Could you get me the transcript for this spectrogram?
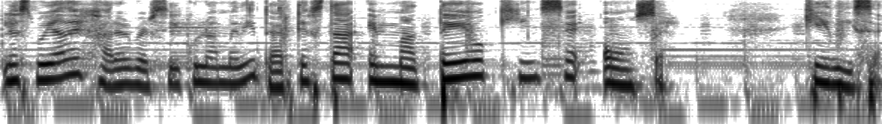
les voy a dejar el versículo a meditar que está en Mateo 15, 11, que dice,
